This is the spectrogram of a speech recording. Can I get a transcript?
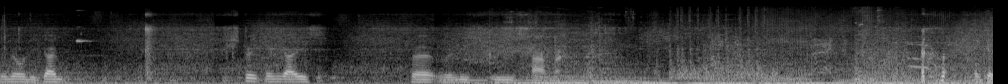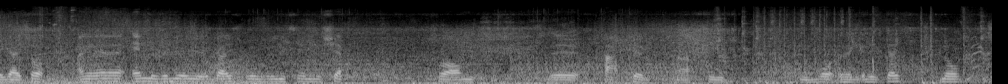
Reload the gun. Straight in guys. To release the hammer. okay guys, so I'm gonna end the video here guys with releasing the ship from the captured Nazi what I think it is guys. No.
